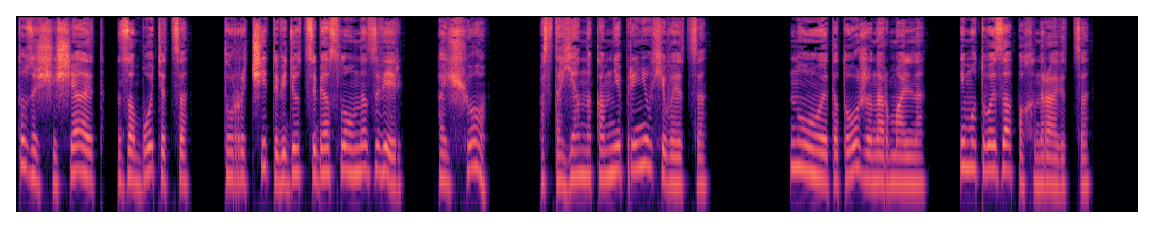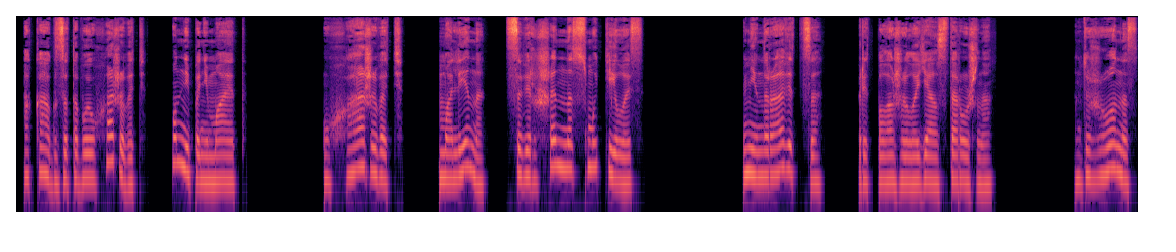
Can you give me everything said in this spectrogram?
То защищает, заботится, то рычит и ведет себя словно зверь. А еще постоянно ко мне принюхивается. Ну, это тоже нормально. Ему твой запах нравится. А как за тобой ухаживать, он не понимает. Ухаживать? Малена совершенно смутилась. «Не нравится?» — предположила я осторожно. «Джонас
